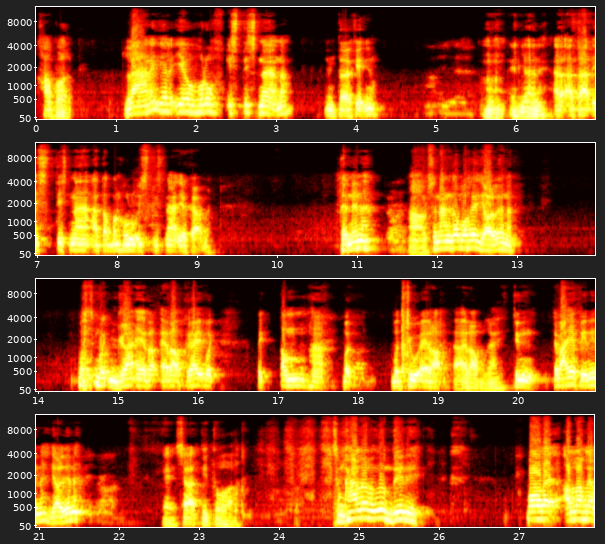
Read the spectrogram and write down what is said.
khabar là này giờ yêu huruf istisna nó nhưng tờ kia nhưng illa này atat istisna ataupun huruf istisna ya kak dan ini nah senang kau boleh jual nè bệnh bệnh gai ai rọc gai bệnh bệnh tâm hạ bệnh bệnh chu ai rọc ai rọc gai chừng cho bài hết pin nè giờ lên nè. Để sao tì tua sầm khát lắm, không thế đi. Bỏ lại Allah lại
